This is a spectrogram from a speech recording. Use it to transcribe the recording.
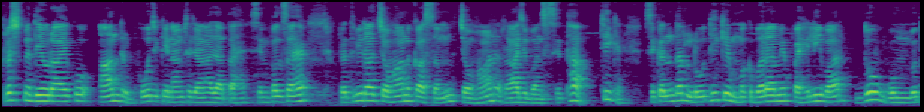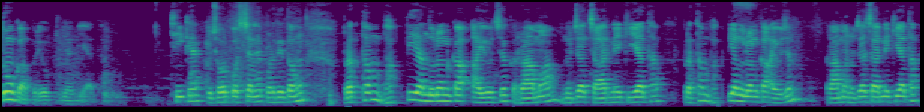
कृष्णदेव राय को आंध्र भोज के नाम से जाना जाता है। सिंपल सा है। पृथ्वीराज चौहान का संबंध चौहान राजवंश से था। ठीक है। सिकंदर लोधी के मकबरा में पहली बार दो गुंबदों का प्रयोग किया गया था। ठीक है। कुछ और क्वेश्चन है, पढ़ देता हूँ। प्रथम भक्ति आंदोलन का आयोजक रामानुजाचार्य ने किया था। प्रथम भक्ति आंदोलन का आयोजन रामानुजाचार्य ने किया था।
